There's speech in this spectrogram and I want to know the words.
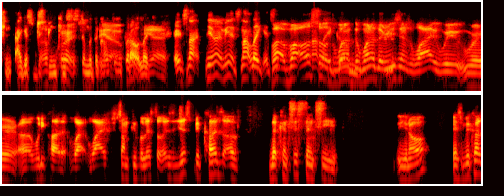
con- I guess just Of being course. consistent with the Yeah. content you put out. Like yeah. it's not you know what I mean. It's not like it's But but also like, one of the um, one of the reasons why we we're uh, what do you call it? Why why some people listen is just because of the consistency. You know, it's because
